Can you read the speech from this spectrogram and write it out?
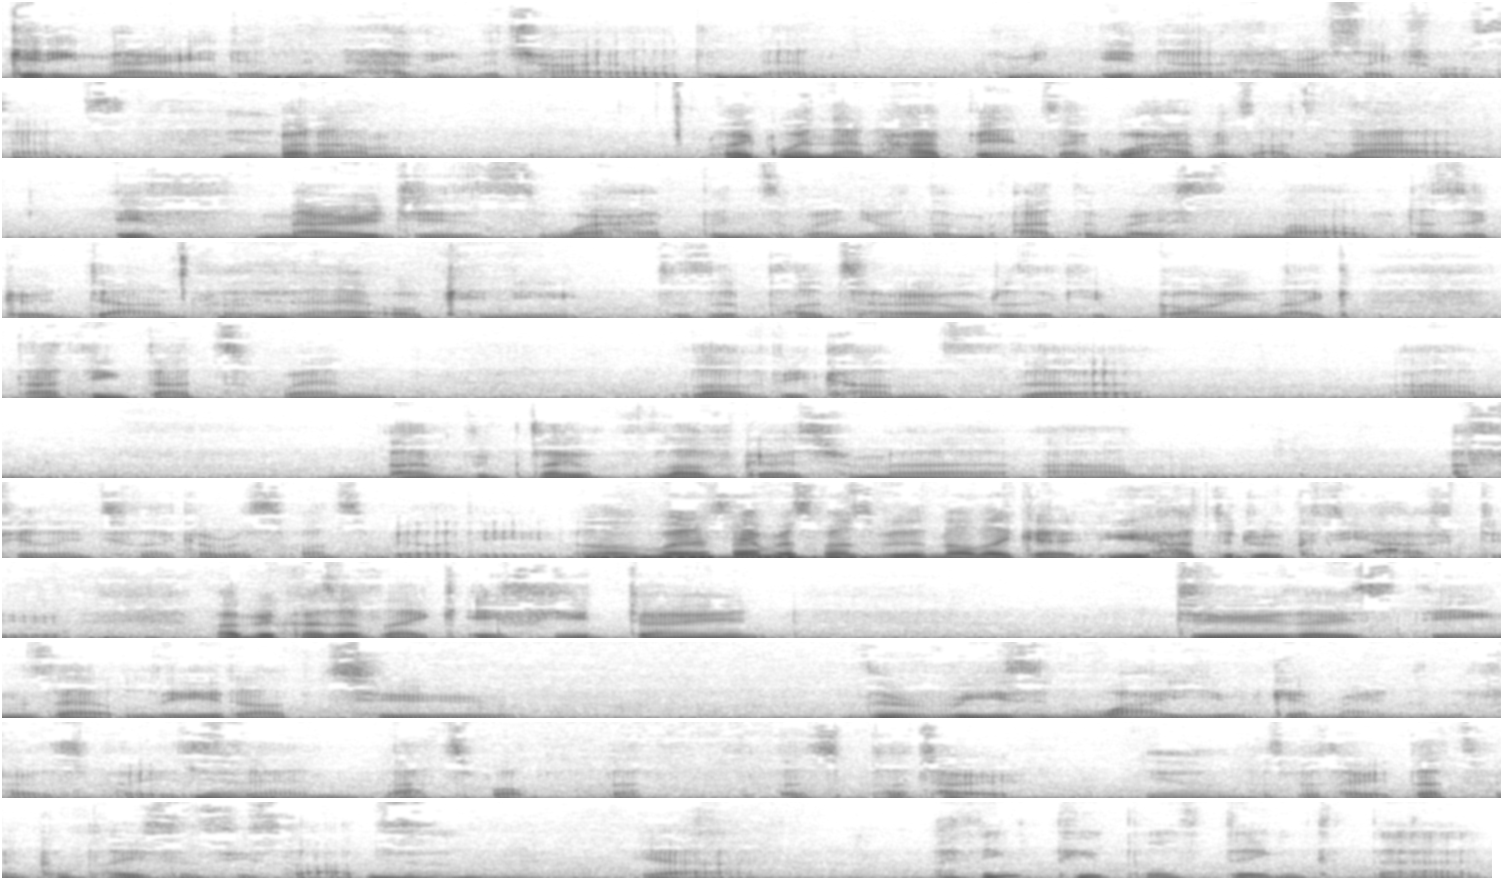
getting married and then having the child and then I mean in a heterosexual sense. Yeah. But um like when that happens, like what happens after that? If marriage is what happens when you're the, at the most in love, does it go down from Yeah. there, or can you? Does it plateau, or does it keep going? Like, I think that's when love becomes the, um, like love goes from a um, a feeling to like a responsibility. Uh, When I say responsibility, not like a you have to do it because you have to, but because of like if you don't do those things that lead up to the reason why you would get married in the first place, Yeah. then that's what that's, that's plateau. Yeah. That's plateau. That's when complacency starts. Yeah. Yeah. I think people think that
